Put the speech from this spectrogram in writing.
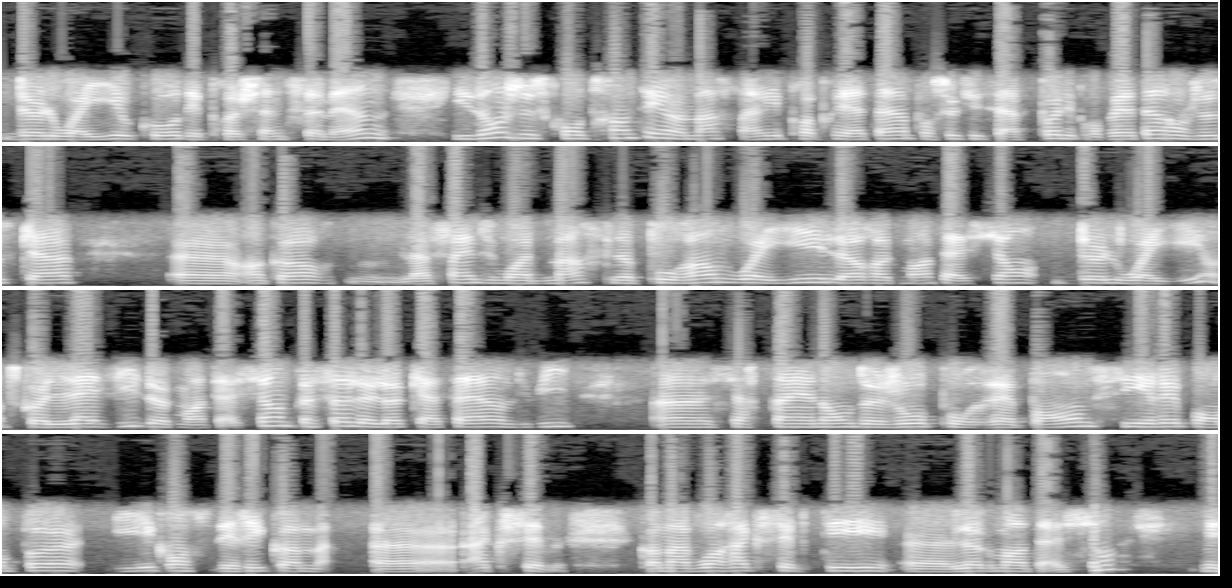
de loyer au cours des prochaines semaines. Ils ont jusqu'au 31 mars, hein, les propriétaires, pour ceux qui ne savent pas, les propriétaires ont jusqu'à euh, encore la fin du mois de mars là, pour envoyer leur augmentation de loyer, en tout cas l'avis d'augmentation. Après ça, le locataire, lui, a un certain nombre de jours pour répondre. S'il répond pas, il est considéré comme euh, comme avoir accepté euh, l'augmentation. Mais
